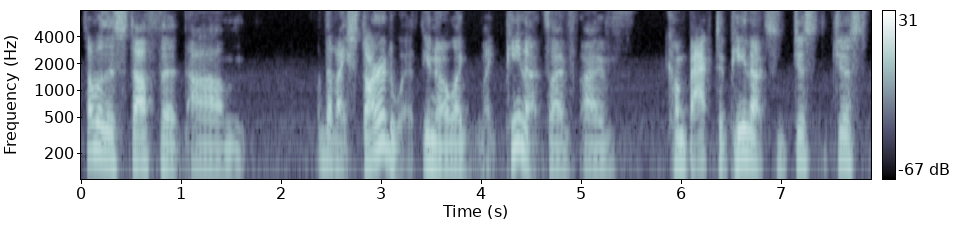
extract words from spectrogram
some of this stuff that, um, that I started with, you know, like, like peanuts, I've, I've come back to peanuts just, just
